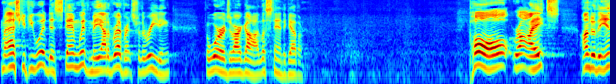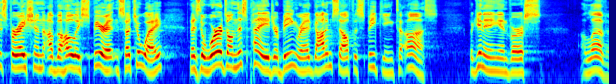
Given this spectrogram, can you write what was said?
I'm going to ask you if you would to stand with me out of reverence for the reading, the words of our God. Let's stand together. Paul writes under the inspiration of the Holy Spirit in such a way that as the words on this page are being read, God Himself is speaking to us, beginning in verse 11.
